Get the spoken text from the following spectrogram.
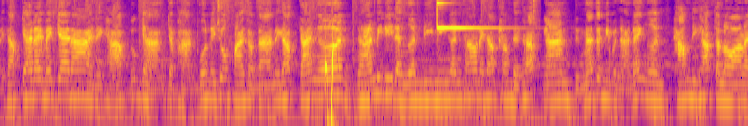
นะครับแก้ได้ไหมแก้ได้นะครับทุกอย่างจะผ่านพ้นในช่วงปลายสัปดาห์นะครับการเงินงานไม่ดีแต่เงินดีมีเงินเข้านะครับทำเถอะครับงานถึงแม้จะมีปัญหาได้เงินทำดีครับจะรออะไร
